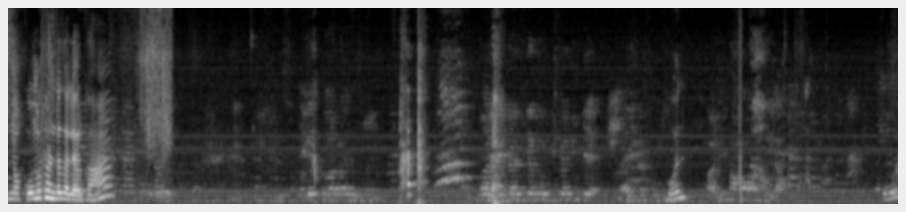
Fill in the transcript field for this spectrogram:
नको मग थंड झाल्यावर खा बोल बोल.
